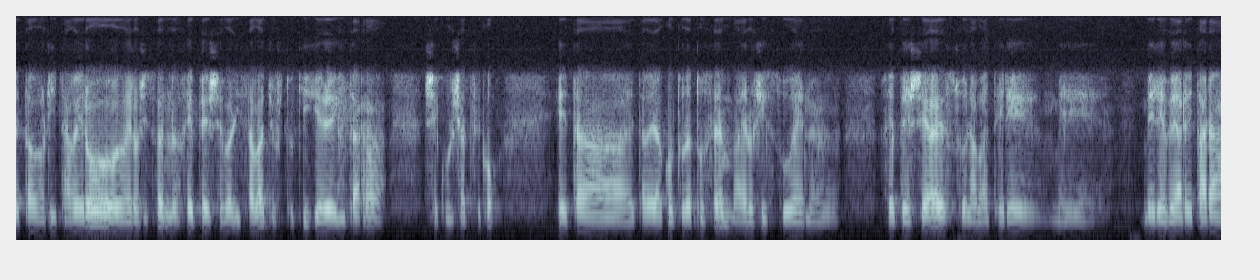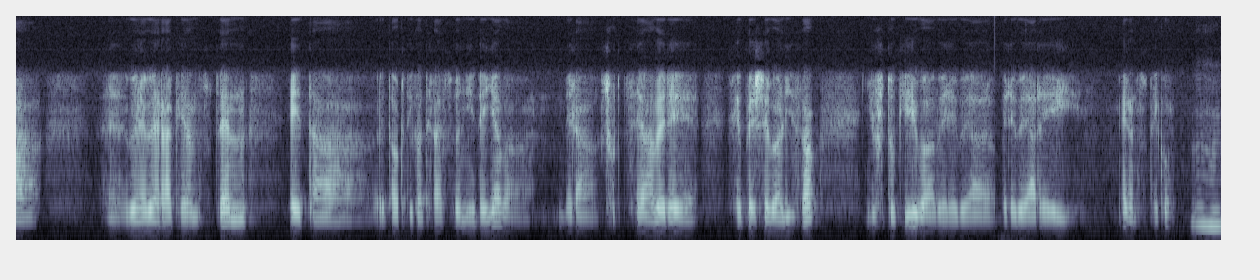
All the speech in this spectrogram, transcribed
eta hori eta gero erosi zuen GPS baliza bat justuki ere gitarra sekurtzatzeko eta eta bera konturatu zen ba erosi zuen uh, GPS-a ez zuela bat ere bere, bere beharretara e, bere beharrak erantzuten eta eta hortik atera zuen ideia ba bera sortzea bere GPS baliza justuki ba bere behar, bere beharrei erantzuteko. Mm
